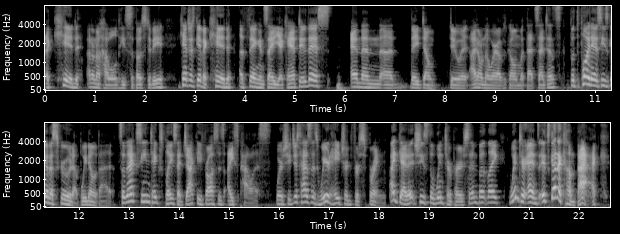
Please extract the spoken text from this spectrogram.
a kid, I don't know how old he's supposed to be. You can't just give a kid a thing and say, you can't do this, and then uh, they don't do it. I don't know where I was going with that sentence. But the point is, he's gonna screw it up. We know that. So the next scene takes place at Jackie Frost's ice palace, where she just has this weird hatred for spring. I get it, she's the winter person, but like, winter ends, it's gonna come back.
